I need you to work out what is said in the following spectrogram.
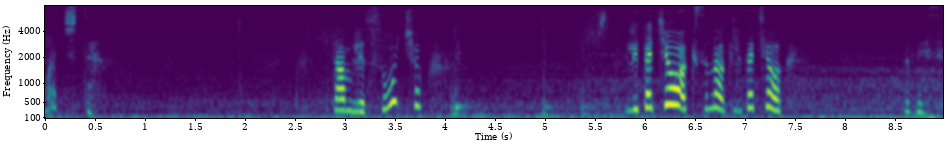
бачите? Там лісочок. Літачок, синок, літачок. Дивись.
